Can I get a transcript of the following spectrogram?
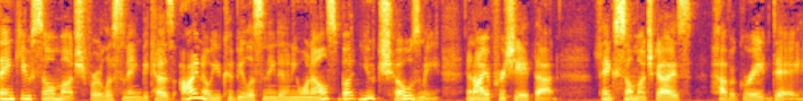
thank you so much for listening because I know you could be listening to anyone else, but you chose me. And I appreciate that. Thanks so much, guys. Have a great day.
